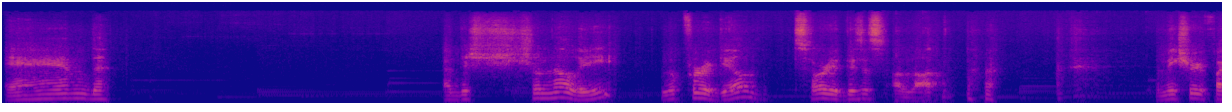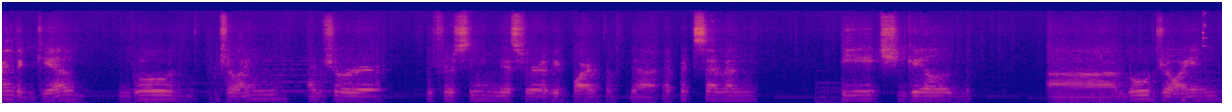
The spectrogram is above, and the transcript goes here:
And additionally, look for a guild. Sorry, this is a lot. Make sure you find a guild. Go join. I'm sure if you're seeing this, you're already part of the Epic 7 PH Guild. Uh, go join.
